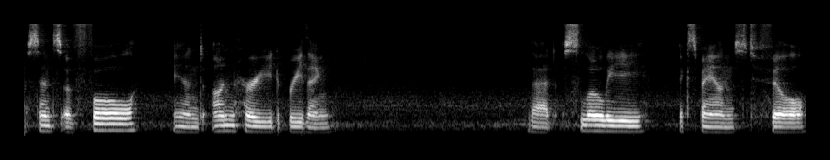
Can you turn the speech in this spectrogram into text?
A sense of full and unhurried breathing that slowly expands to fill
